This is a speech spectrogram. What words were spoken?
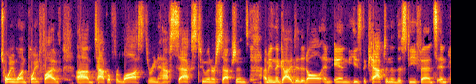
21.5 um, tackle for loss, three and a half sacks, two interceptions. I mean, the guy did it all, and and and he's the captain of this defense. And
